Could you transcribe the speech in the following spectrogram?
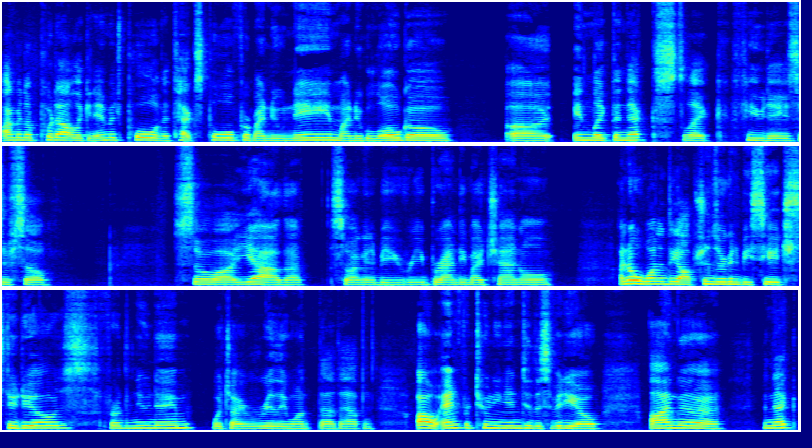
I'm gonna put out like an image poll and a text poll for my new name, my new logo, uh, in like the next like few days or so. So uh, yeah, that. So I'm gonna be rebranding my channel. I know one of the options are going to be CH Studios for the new name, which I really want that to happen. Oh, and for tuning into this video, I'm gonna the next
